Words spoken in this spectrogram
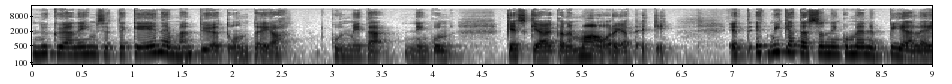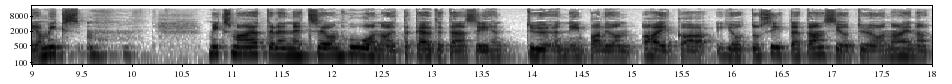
nykyään ihmiset tekee enemmän työtunteja kuin mitä niin kuin keskiaikainen maaoria teki. Et, et mikä tässä on niin kuin mennyt pieleen ja miksi, miksi mä ajattelen, että se on huono, että käytetään siihen työhön niin paljon aikaa, johtuu siitä, että ansiotyö on aina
